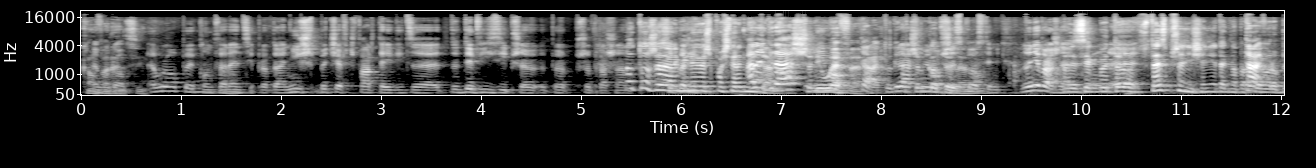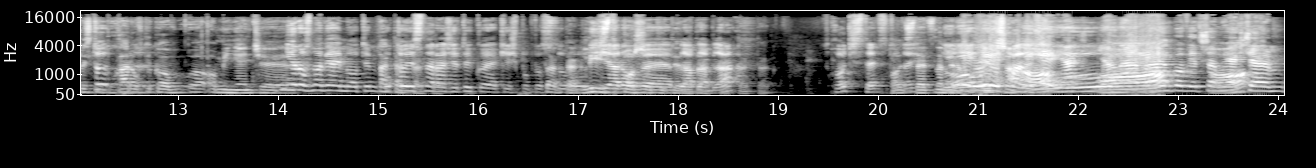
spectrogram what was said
Konferencji. Europy, konferencji, prawda, niż bycie w czwartej lidze dywizji, prze, przepraszam. No to, że eliminujesz pośrednika, Ale grasz czyli mimo, UEFA. Tak, To- grasz to mimo tylko tyle, wszystko no. z tymi. No nieważne. To jest jakby, to, E, to jest przeniesienie tak naprawdę tak, europejskich to- pucharów, tylko ominięcie... Nie rozmawiajmy o tym, Tak, bo tak, to jest tak, na tak. razie tylko jakieś po prostu tak, tak, list bla bla tak, bla. Tak, tak, tak. Chodź Stec Chodź tutaj. Stec na Nie, O, nie, nie, nie, ja, ja nabrałem powietrza, bo ja chciałem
